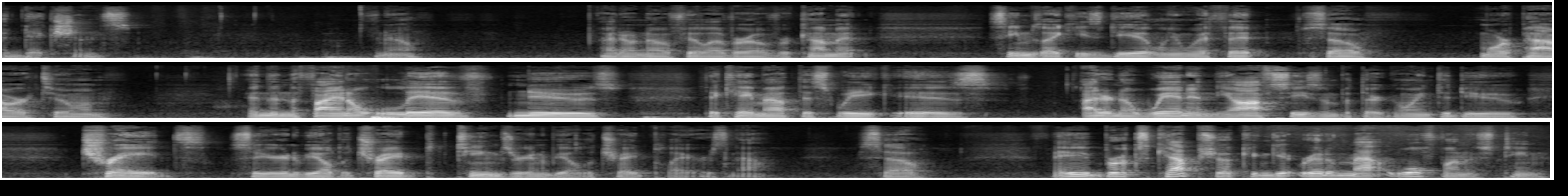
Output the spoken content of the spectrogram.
addictions. You know, I don't know if he'll ever overcome it. Seems like he's dealing with it, so more power to him. And then the final LIV news that came out this week is I don't know when in the off season, but they're going to do trades. So you're going to be able to trade teams are going to be able to trade players now. So maybe Brooks Koepka can get rid of Matt Wolff on his team.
